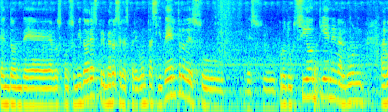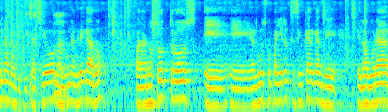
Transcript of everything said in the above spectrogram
en donde a los consumidores primero se les pregunta si dentro de su, de su producción tienen algún, alguna modificación, algún agregado. Para nosotros, eh, eh, algunos compañeros que se encargan de elaborar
